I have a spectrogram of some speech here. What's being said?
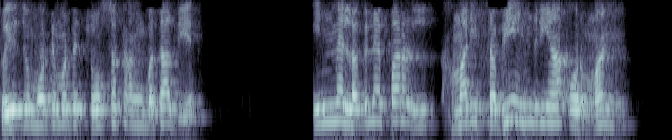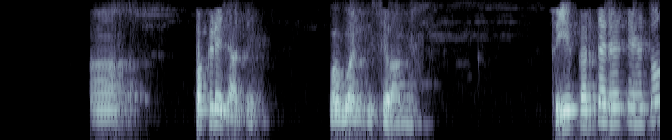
तो ये जो मोटे मोटे चौसठ अंग बता दिए, इनमें लगने पर हमारी सभी इंद्रियाँ और मन पकड़े जाते हैं भगवान की सेवा में। तो ये करते रहते हैं तो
